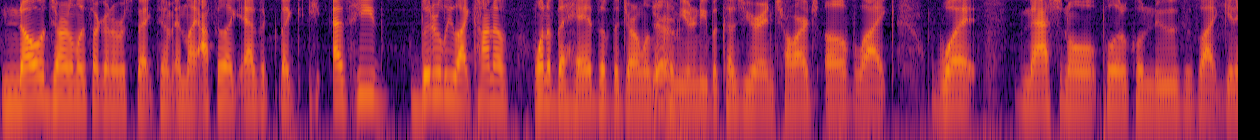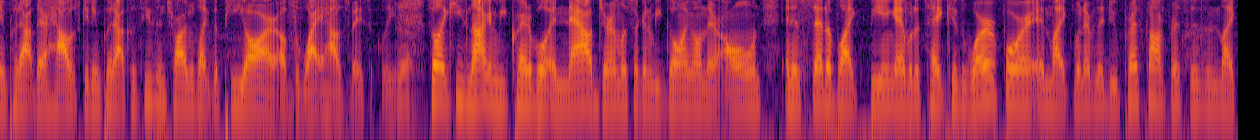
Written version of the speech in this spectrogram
no journalists are gonna respect him. And like I feel like as a like he, as he's literally like kind of one of the heads of the journalism Yeah. community because you're in charge of like what national political news is like getting put out there, how it's getting put out, because he's in charge of like the PR of the White House basically. Yeah. So like he's not gonna be credible, and now journalists are gonna be going on their own, and instead of like being able to take his word for it, and like whenever they do press conferences, and like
